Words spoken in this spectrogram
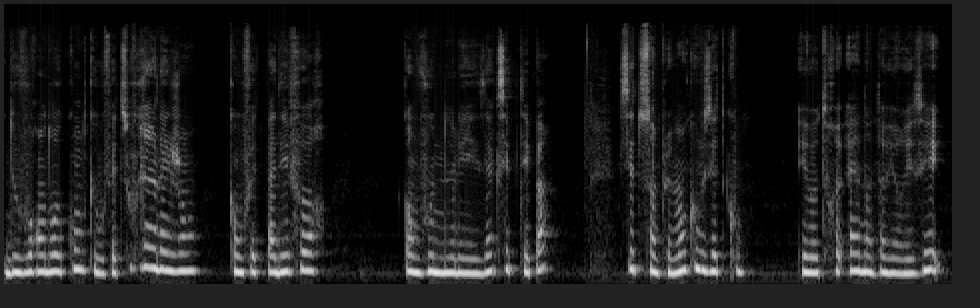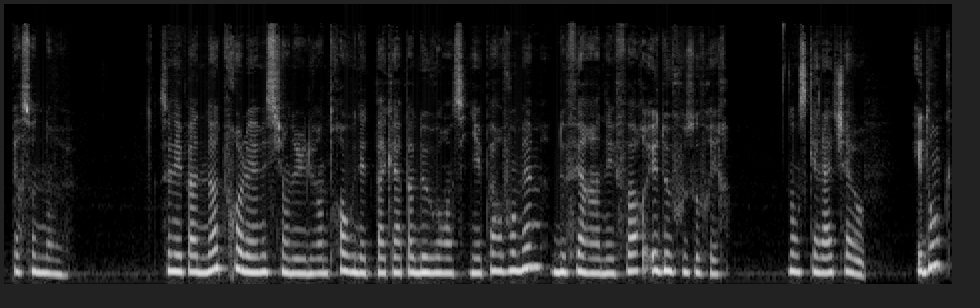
de vous rendre compte que vous faites souffrir les gens quand vous ne faites pas d'efforts, quand vous ne les acceptez pas, c'est tout simplement que vous êtes con. Et votre haine intériorisée, personne n'en veut. Ce n'est pas notre problème si en 2023 vous n'êtes pas capable de vous renseigner par vous-même, de faire un effort et de vous ouvrir. Dans ce cas-là, ciao. Et donc,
